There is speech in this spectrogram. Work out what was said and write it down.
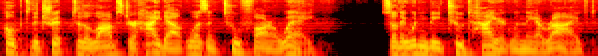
hoped the trip to the lobster hideout wasn't too far away, so they wouldn't be too tired when they arrived.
